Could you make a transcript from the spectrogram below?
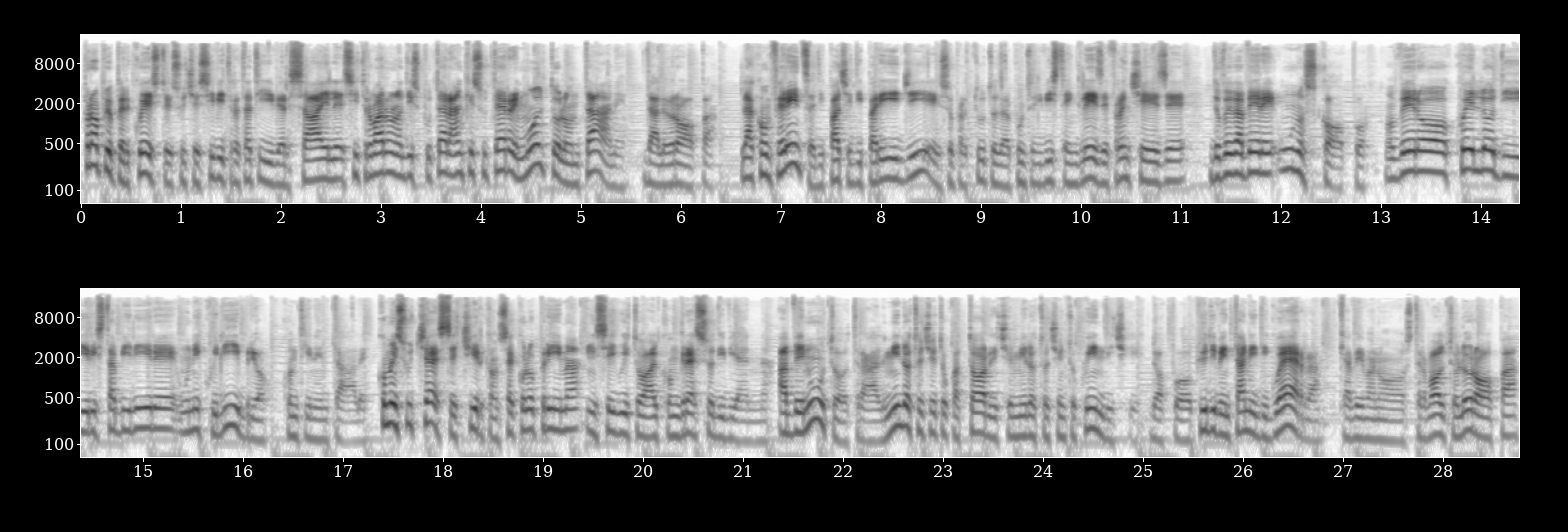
Proprio per questo i successivi trattati di Versailles si trovarono a disputare anche su terre molto lontane dall'Europa, la conferenza di pace di Parigi, e soprattutto dal punto di vista inglese e francese, doveva avere uno scopo, ovvero quello di ristabilire un equilibrio continentale, come successe circa un secolo prima in seguito al congresso di Vienna. Avvenuto tra il 1814 e il 1815, dopo più di vent'anni di guerra che avevano stravolto l'Europa,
